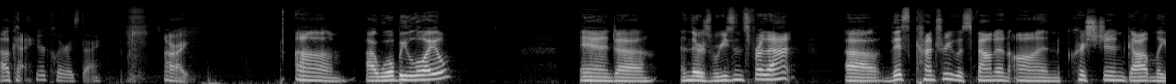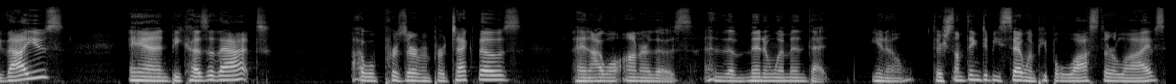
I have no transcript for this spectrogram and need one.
Okay. You're clear as day. All right. Um, I will be loyal, and uh, and there's reasons for that. Uh, this country was founded on Christian godly values, and because of that, I will preserve and protect those, and I will honor those and the men and women that you know. There's something to be said when people lost their lives,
